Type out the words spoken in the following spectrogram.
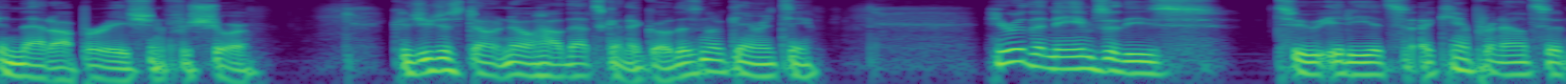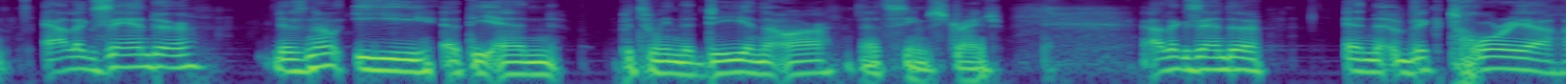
in that operation for sure because you just don't know how that's going to go. There's no guarantee. Here are the names of these two idiots. I can't pronounce it. Alexander, there's no E at the end between the D and the R. That seems strange. Alexander and Victoria.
